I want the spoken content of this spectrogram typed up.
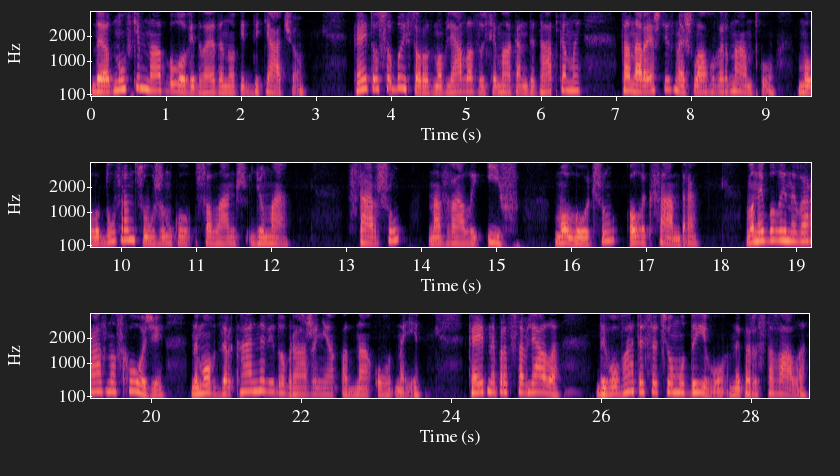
де одну з кімнат було відведено під дитячу. Кейт особисто розмовляла з усіма кандидатками та нарешті знайшла гувернантку, молоду француженку Соланж Дюна. Старшу назвали Іф, молодшу Олександра. Вони були невиразно схожі, немов дзеркальне відображення одна одної. Кейт не представляла, Дивуватися цьому диву не переставала,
